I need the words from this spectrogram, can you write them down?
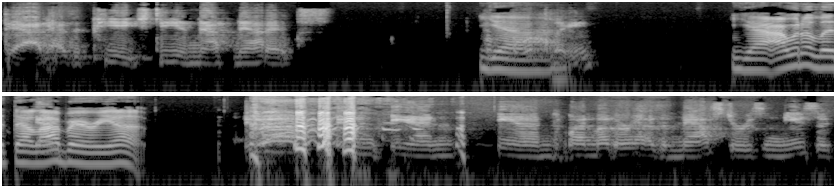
dad has a PhD in mathematics Yeah. Berkeley. Yeah, I would have lit that Yeah. library up. and, and and my mother has a master's in music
